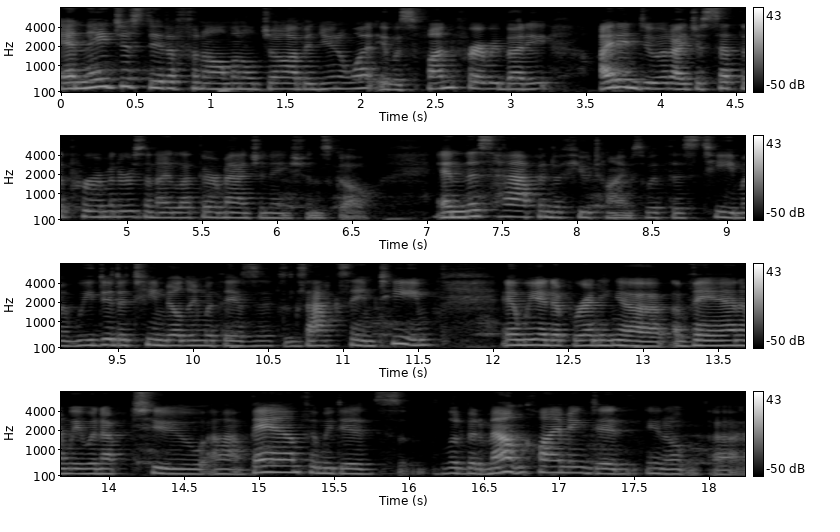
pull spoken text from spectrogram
and they just did a phenomenal job. And you know what? It was fun for everybody. I didn't do it. I just set the perimeters and I let their imaginations go. And this happened a few times with this team. And we did a team building with the exact same team. And we ended up renting a, a van and we went up to uh, Banff and we did a little bit of mountain climbing, did, you know, uh,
